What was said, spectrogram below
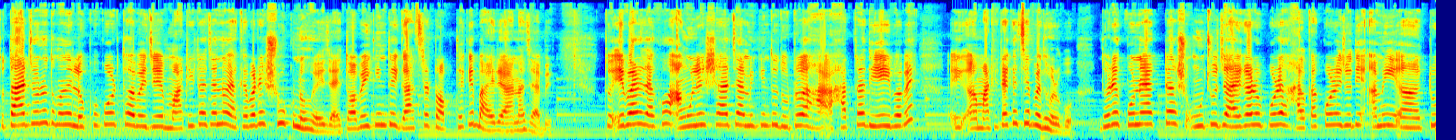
তো তার জন্য তোমাদের লক্ষ্য করতে হবে যে মাটিটা যেন একেবারে শুকনো হয়ে যায়, তবেই কিন্তু এই গাছটা টপ থেকে বাইরে আনা যাবে। তো এবার দেখো আঙুলের সাহায্যে আমি কিন্তু দুটো হাতটা দিয়ে এইভাবে এই মাটিটাকে চেপে ধরবো। ধরে কোনো একটা উঁচু জায়গার উপরে হালকা করে যদি আমি একটু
